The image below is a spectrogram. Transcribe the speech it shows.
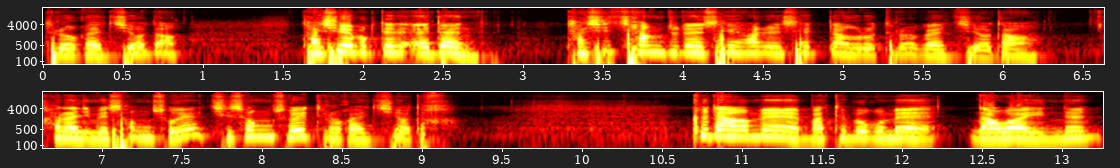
들어갈지어다. 다시 회복된 에덴, 다시 창조된 새 하늘 새 땅으로 들어갈지어다. 하나님의 성소에 지성소에 들어갈지어다. 그 다음에 마태복음에 나와 있는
